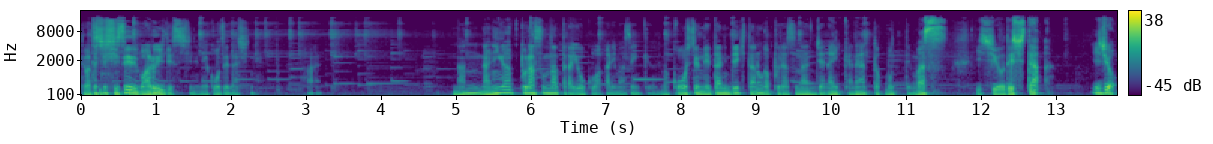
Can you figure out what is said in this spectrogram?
で私姿勢悪いですしね猫背だしね、はい、な何がプラスになったかよく分かりませんけど、まあ、こうしてネタにできたのがプラスなんじゃないかなと思ってます。石尾でした。以上。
